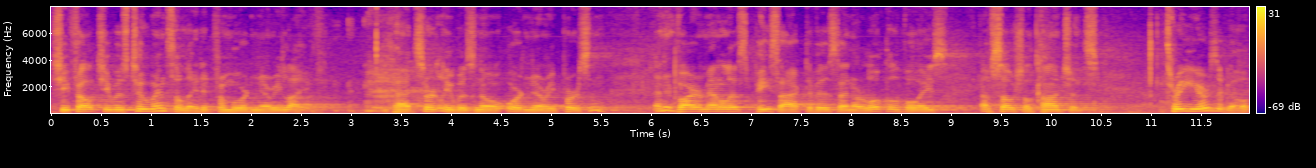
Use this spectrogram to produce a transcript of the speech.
she felt she was too insulated from ordinary life. Pat certainly was no ordinary person, an environmentalist, peace activist, and our local voice of social conscience. Three years ago,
